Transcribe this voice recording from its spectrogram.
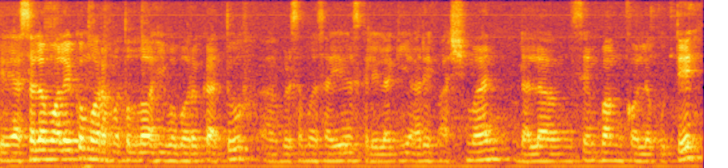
Okay, Assalamualaikum warahmatullahi wabarakatuh. Uh, Bersama saya sekali lagi Arif Ashman Dalam Sembang Kola Putih.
